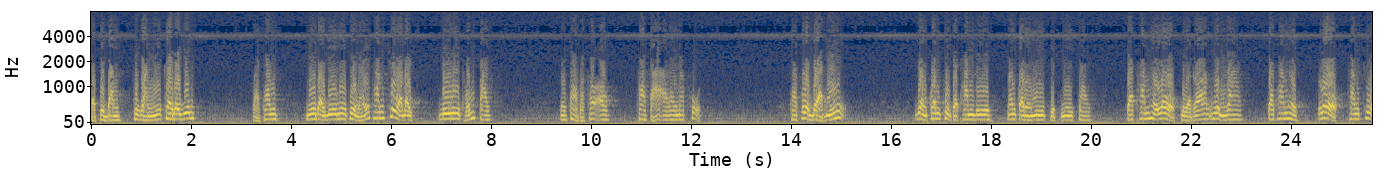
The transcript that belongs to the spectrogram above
ปัจจุบันทุกวันนี้เคยได้ยิน ว่าทำดีได้ดีนี่ที่ไหนทำชั่วได้ดีนี่ถมไป ไม่ทราบว่าเขาเอาภาษาอะไรมาพูด ถ้าพูดแบบนี้ เรื่องคนที่จะทำดี มันก็ไม่มีจิตมีใจ จะทำให้โลกเดือดร้อนวุ่นวาย จะทำให้โลกทำชั่ว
